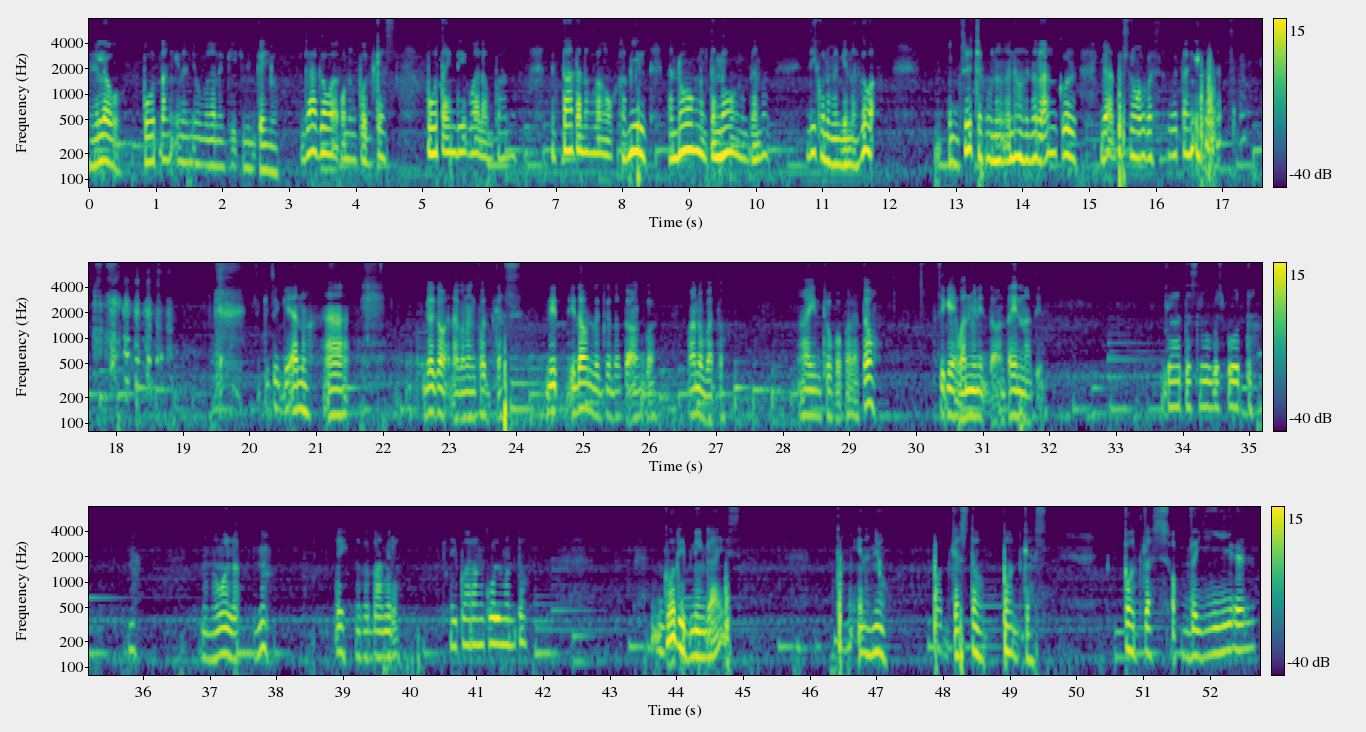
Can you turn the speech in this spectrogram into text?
Hello, putang ina nyo mga nagkikinig kayo. Gagawa ako ng podcast. Puta, hindi ko alam paano. Nagtatanong lang ako, Camille. Tanong, nagtanong, nagtanong. Hindi ko naman ginagawa. Nag-search ako ng ano, ng anchor. Gatas lumabas, putang ina. sige, sige, ano, ah, gagawa na ako ng podcast. I-download ko daw to anchor. Ano ba to? Ah, intro pa pala to. Sige, one minute daw. Antayin natin. Gatas lumabas puta. Na. Na nawala. Na. Ay, nakakamera. Ay, parang cool man to. Good evening, guys. Tang ina nyo. Podcast to. Podcast. Podcast of the year.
